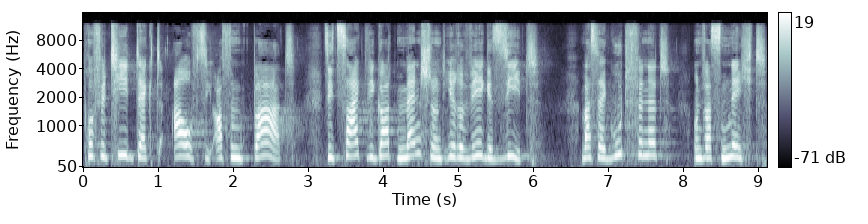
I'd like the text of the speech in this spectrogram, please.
Prophetie deckt auf, sie offenbart, sie zeigt, wie Gott Menschen und ihre Wege sieht, was er gut findet und was nicht,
